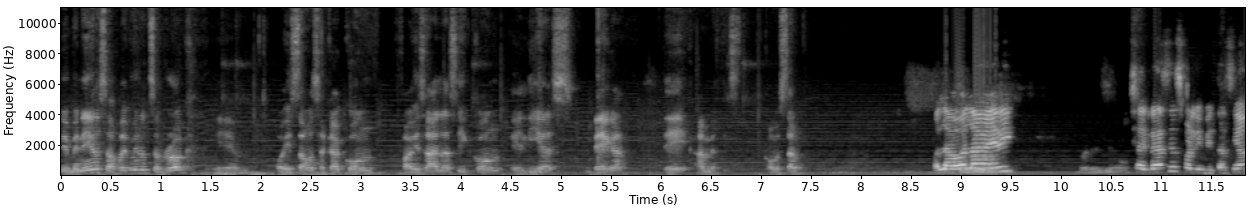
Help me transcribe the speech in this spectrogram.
Bienvenidos a 5 Minutes of Rock. Eh, hoy estamos acá con Fabi Salas y con Elías Vega de Amethyst. ¿Cómo están? Hola, hola Eric. Buenísimo. Muchas gracias por la invitación.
